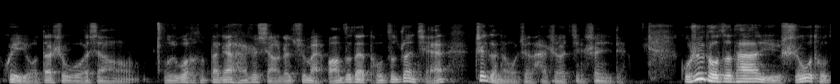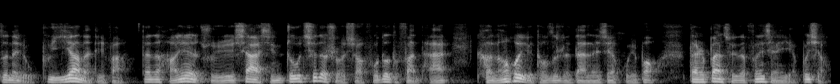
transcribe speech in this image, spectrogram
会有。但是我想，如果大家还是想着去买房子再投资赚钱，这个呢，我觉得还是要谨慎一点。股市投资它与实物投资呢有不一样的地方，但在行业处于下行周期的时候，小幅度的反弹可能会给投资者带来一些回报，但是伴随的风险也不小。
